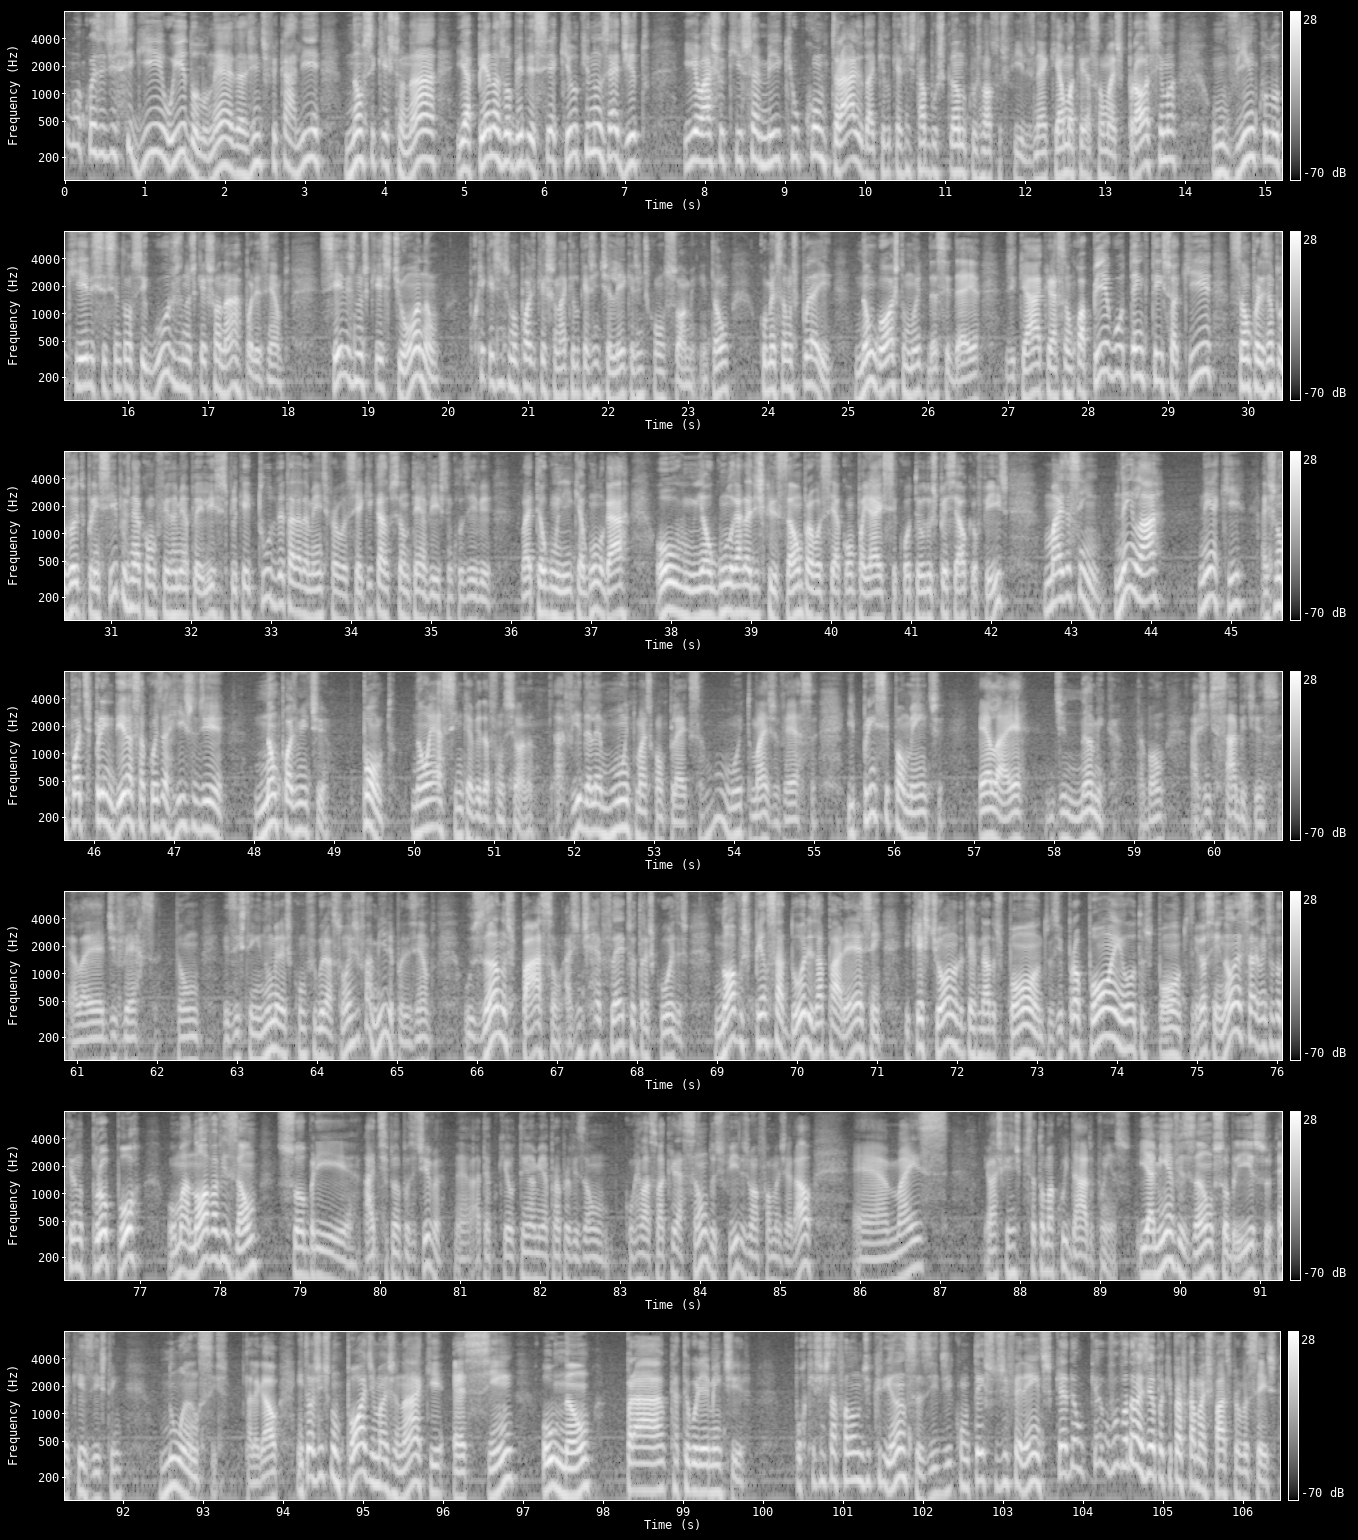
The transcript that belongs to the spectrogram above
uma coisa de seguir o ídolo, né? Da gente ficar ali, não se questionar e apenas obedecer aquilo que nos é dito. E eu acho que isso é meio que o contrário daquilo que a gente está buscando com os nossos filhos, né? Que é uma criação mais próxima, um vínculo que eles se sintam seguros de nos questionar, por exemplo. Se eles nos questionam, por que, que a gente não pode questionar aquilo que a gente lê, que a gente consome? Então, começamos por aí. Não gosto muito dessa ideia de que ah, a criação com apego tem que ter isso aqui. São, por exemplo, os oito princípios, né? Como fiz na minha playlist, expliquei tudo detalhadamente para você aqui, caso você não tenha visto, inclusive. Vai ter algum link em algum lugar ou em algum lugar da descrição para você acompanhar esse conteúdo especial que eu fiz. Mas assim, nem lá, nem aqui. A gente não pode se prender nessa coisa rígida de não pode mentir. Ponto. Não é assim que a vida funciona. A vida ela é muito mais complexa, muito mais diversa e principalmente ela é dinâmica, tá bom? A gente sabe disso, ela é diversa. Então, existem inúmeras configurações de família, por exemplo. Os anos passam, a gente reflete outras coisas, novos pensadores aparecem e questionam determinados pontos e propõem outros pontos. Então, assim, não necessariamente eu estou querendo propor uma nova visão sobre a disciplina positiva, né? até porque eu tenho a minha própria visão com relação à criação dos filhos de uma forma geral, é, mas eu acho que a gente precisa tomar cuidado com isso. E a minha visão sobre isso é que existem nuances, tá legal? Então a gente não pode imaginar que é sim ou não para a categoria mentir. Porque a gente está falando de crianças e de contextos diferentes. Quer, quer, vou dar um exemplo aqui para ficar mais fácil para vocês.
